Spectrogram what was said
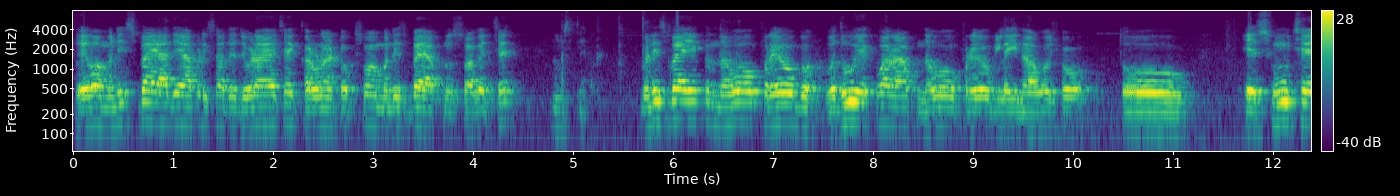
તો એવા મનીષભાઈ આજે આપણી સાથે જોડાયા છે. કરુણા ટોક્સમાં મનીષભાઈ, આપનું સ્વાગત છે. નમસ્તે. મનીષભાઈ, એક નવો પ્રયોગ, વધુ એકવાર આપ નવો પ્રયોગ લઈને આવો છો. તો એ શું છે?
